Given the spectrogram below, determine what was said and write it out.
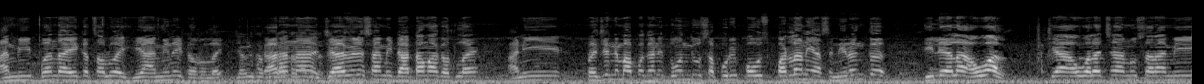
आम्ही बंद आहे का चालू आहे हे आम्ही नाही ठरवलंय. कारण ज्या वेळेस आम्ही डाटा मागवलाय आणि पर्जन्य मापकाने दोन दिवसापूर्वी पाऊस पडला नाही असं निरंक दिलेला अहवाल त्या अहवालाच्या अनुसार आम्ही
